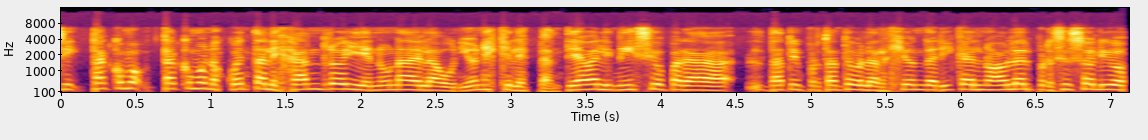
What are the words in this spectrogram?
Sí, tal como, tal como nos cuenta Alejandro y en una de las uniones que les planteaba al inicio para dato importante para la región de Arica, él nos habla del proceso de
